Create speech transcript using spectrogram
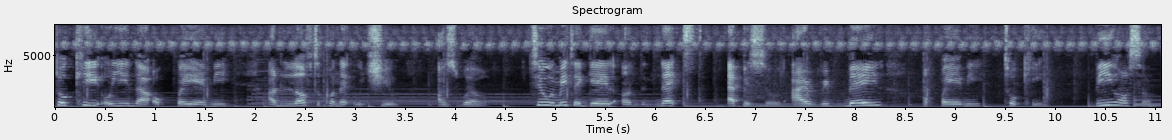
Toki Oyinda Opeyemi. I'd love to connect with you as well. Till we meet again on the next episode. I remain Opeyemi Toki. Be awesome.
